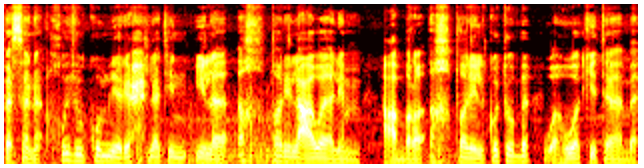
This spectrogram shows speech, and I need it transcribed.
فسنأخذكم لرحلة إلى أخطر العوالم عبر أخطر الكتب وهو كتاب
